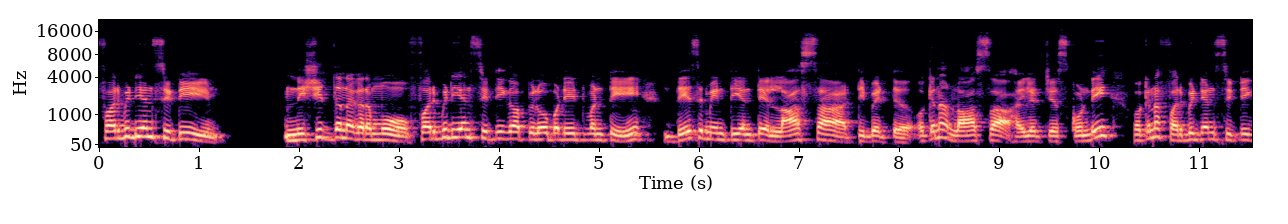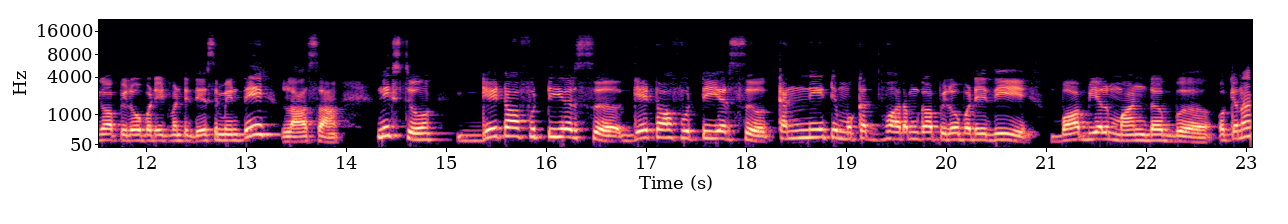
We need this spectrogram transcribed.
forbidden city. నిషిద్ధ నగరము ఫర్బిడియన్ సిటీగా పిలువబడేటువంటి దేశం ఏంటి అంటే లాసా టిబెట్. ఓకేనా? లాసా హైలైట్ చేసుకోండి. ఓకేనా? ఫర్బిడియన్ సిటీగా పిలువబడేటువంటి దేశం ఏంటి Lhasa. Next gate of tears. Gate of tears కన్నీటి ముఖద్వారంగా పిలువబడేది బాబియల్ మాండబ్. ఓకేనా?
